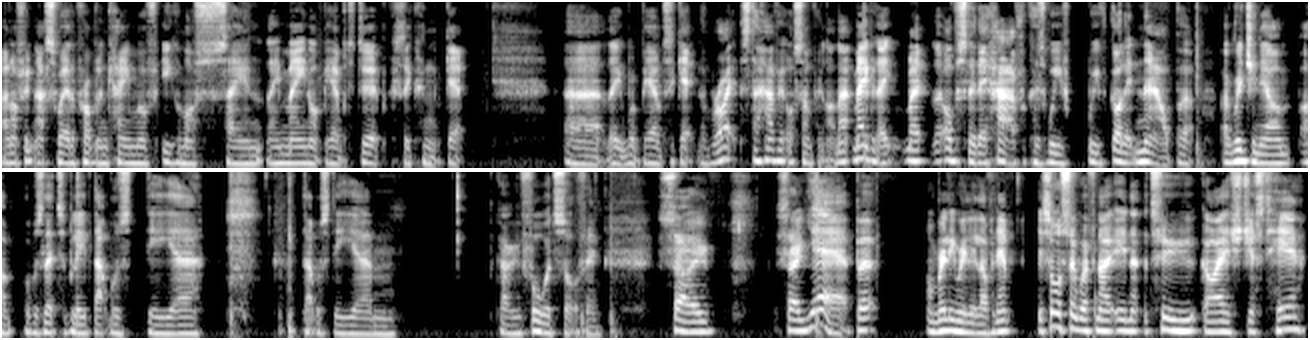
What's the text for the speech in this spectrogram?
and I think that's where the problem came of Eaglemoss saying they may not be able to do it because they couldn't get uh, they won't be able to get the rights to have it or something like that. Maybe they, obviously they have because we've we've got it now. But originally, I, I was led to believe that was the uh, that was the um, going forward sort of thing. So so yeah, but I'm really really loving it. It's also worth noting that the two guys just here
